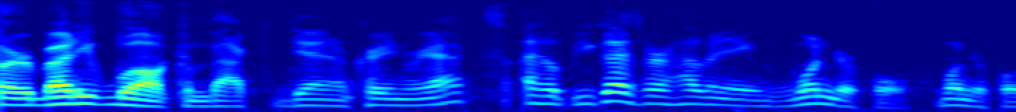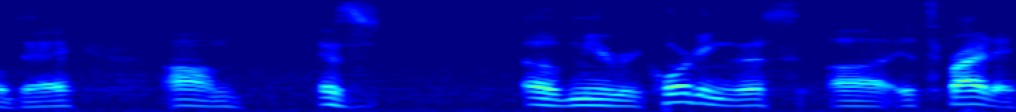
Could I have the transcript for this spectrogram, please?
everybody. Welcome back to Daniel Crane Reacts. I hope you guys are having a wonderful, wonderful day. Um, as of me recording this, uh, it's Friday.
